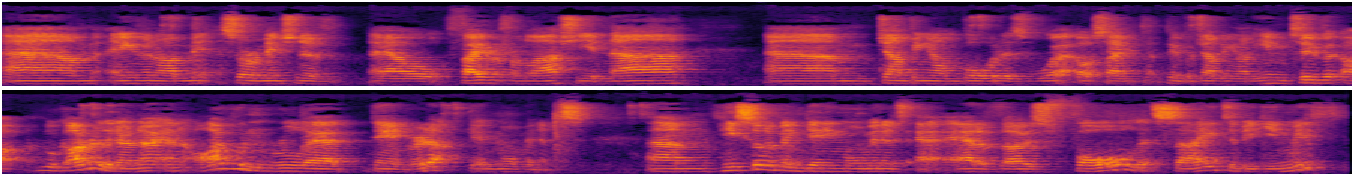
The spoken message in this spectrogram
Um, even I saw a mention of our favourite from last year, Nah, um, jumping on board as well, or saying people jumping on him too. But uh, look, I really don't know, and I wouldn't rule out Dan Grida getting more minutes. Um, he's sort of been getting more minutes out of those four, let's say, to begin with.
